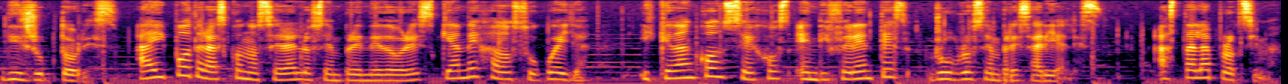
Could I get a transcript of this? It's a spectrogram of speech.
Disruptores. Ahí podrás conocer a los emprendedores que han dejado su huella y que dan consejos en diferentes rubros empresariales. Hasta la próxima.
